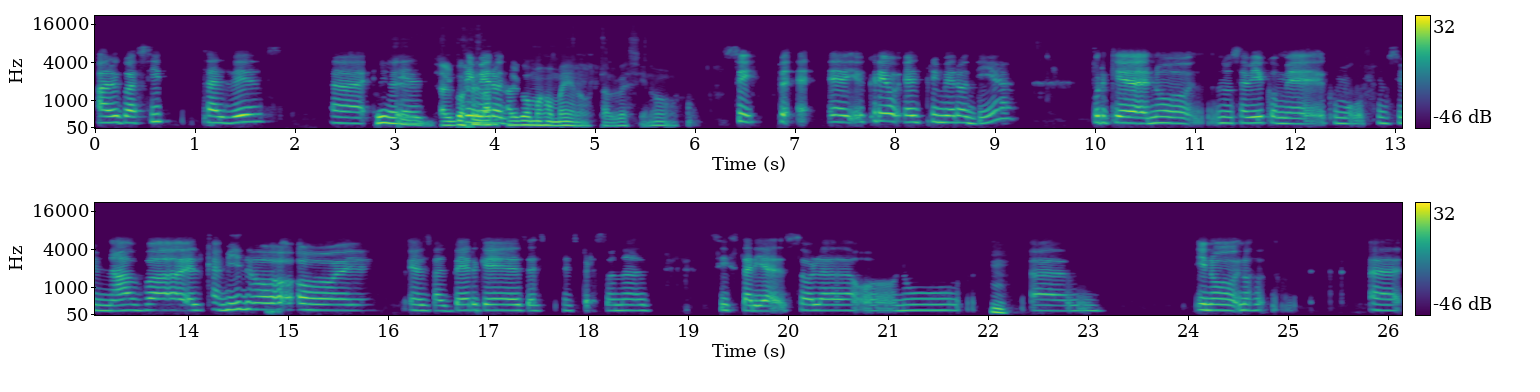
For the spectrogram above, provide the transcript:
algo así, tal vez. Ah, eh, algo, primero... algo más o menos, tal vez, si no. Sí, eh, eh, yo creo el primer día, porque no, no sabía cómo, cómo, funcionaba el camino o los albergues, las, personas, si estaría sola o no. Mm. y no, no ah,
